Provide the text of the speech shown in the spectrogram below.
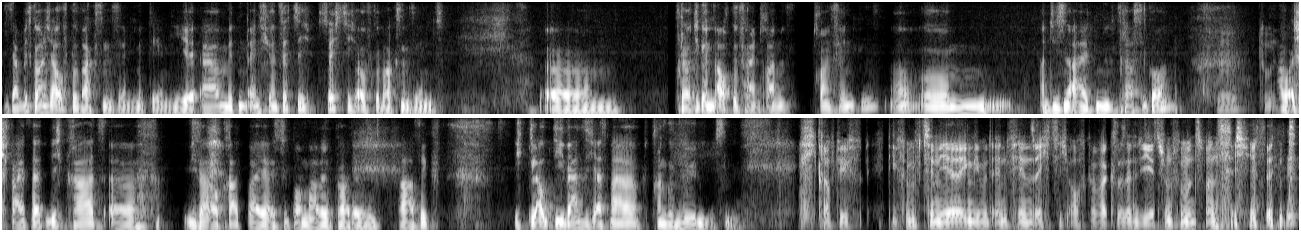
die damit gar nicht aufgewachsen sind mit dem, die eher mit dem N64 aufgewachsen sind. Ähm, ich glaube, die können auch Gefallen dran, dran finden, ne? ähm, an diesen alten Klassikern. Mhm. Aber ich weiß halt nicht gerade, äh, wie gesagt, auch gerade bei Super Mario Kart, der Grafik, ich glaube, die werden sich erstmal dran gewöhnen müssen. Ich glaube, die, die 15-Jährigen, die mit N64 aufgewachsen sind, die jetzt schon 25 sind.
